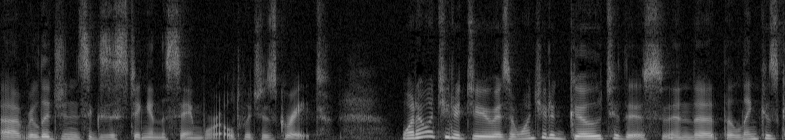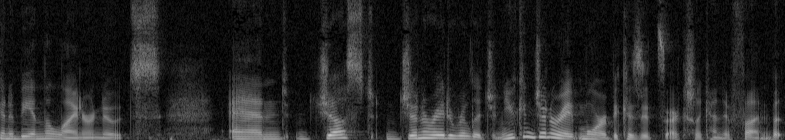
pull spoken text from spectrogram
uh, religions existing in the same world, which is great. What I want you to do is I want you to go to this, and the, the link is going to be in the liner notes, and just generate a religion. You can generate more because it's actually kind of fun, but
